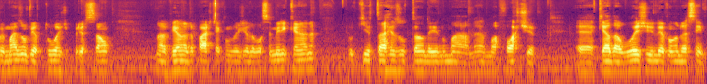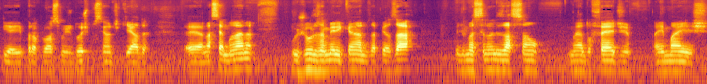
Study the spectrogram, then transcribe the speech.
foi mais um vetor de pressão na venda da parte de tecnologia da Bolsa Americana, o que está resultando aí numa, né, numa forte é, queda hoje, levando o S&P para próximo de 2% de queda é, na semana. Os juros americanos, apesar de uma sinalização né, do Fed aí mais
